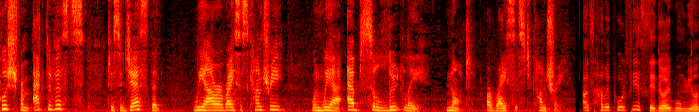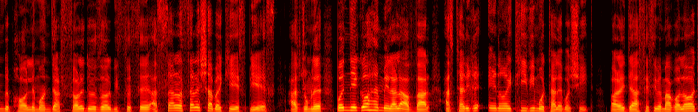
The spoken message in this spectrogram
push from activists to suggest that we are a racist country when we are absolutely not a racist country. از همه پرسی صدای بومیان به پارلمان در سال 2023 از سراسر شبکه SBS از جمله با نگاه ملل اول از طریق NITV مطلع باشید برای دسترسی به مقالات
